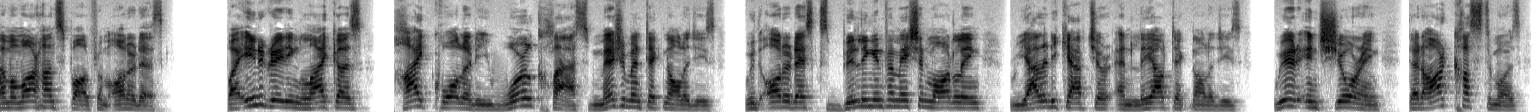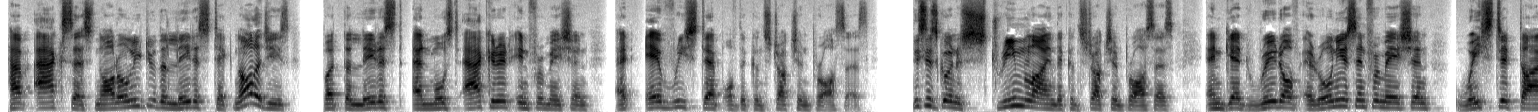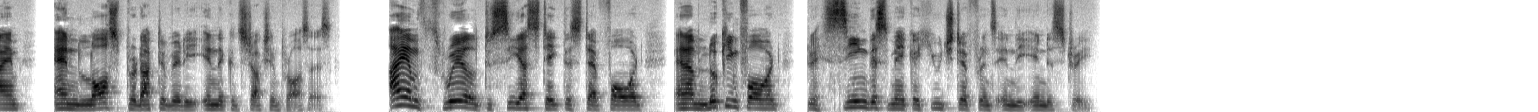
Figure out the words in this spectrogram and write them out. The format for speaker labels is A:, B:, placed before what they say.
A: I'm Amar Hanspal from Autodesk. By integrating Leica's high quality, world class measurement technologies with Autodesk's building information modeling, reality capture, and layout technologies, we're ensuring that our customers have access not only to the latest technologies, but the latest and most accurate information at every step of the construction process. This is going to streamline the construction process and get rid of erroneous information, wasted time, and lost productivity in the construction process. I am thrilled to see us take this step forward, and I'm looking forward to seeing this make a huge difference in the industry.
